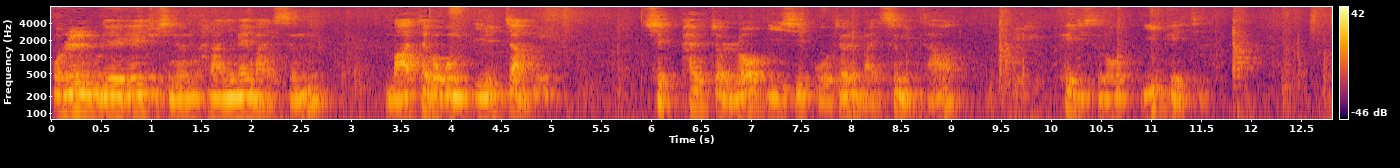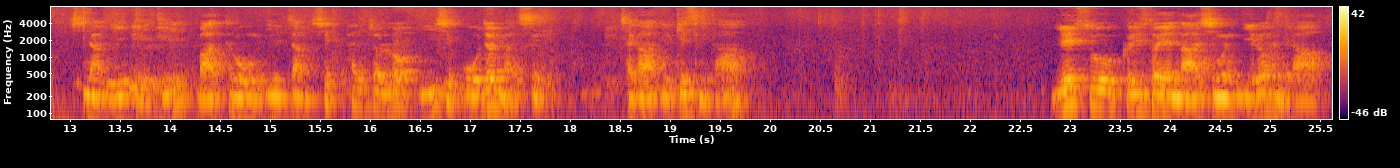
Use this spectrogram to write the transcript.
오늘 우리에게 주시는 하나님의 말씀 마태복음 1장 18절로 25절 말씀입니다. 페이지수로 2페이지 신약 2페이지 마태복음 1장 18절로 25절 말씀 제가 읽겠습니다. 예수 그리스도의 나심은 이러하니라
